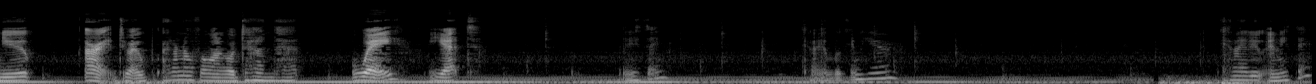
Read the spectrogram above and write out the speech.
Nope. Alright, do I... I don't know if I want to go down that way yet. Anything? Can I look in here? Can I do anything?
